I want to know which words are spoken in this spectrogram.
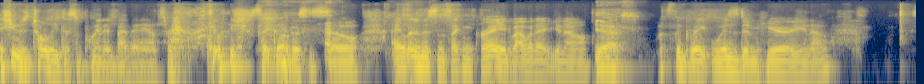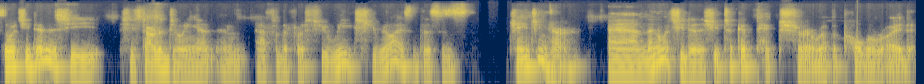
And she was totally disappointed by that answer. it was just like, oh, this is so, I learned this in second grade. Why would I, you know, Yes. what's the great wisdom here, you know? So what she did is she she started doing it. And after the first few weeks, she realized that this is changing her. And then what she did is she took a picture with a Polaroid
